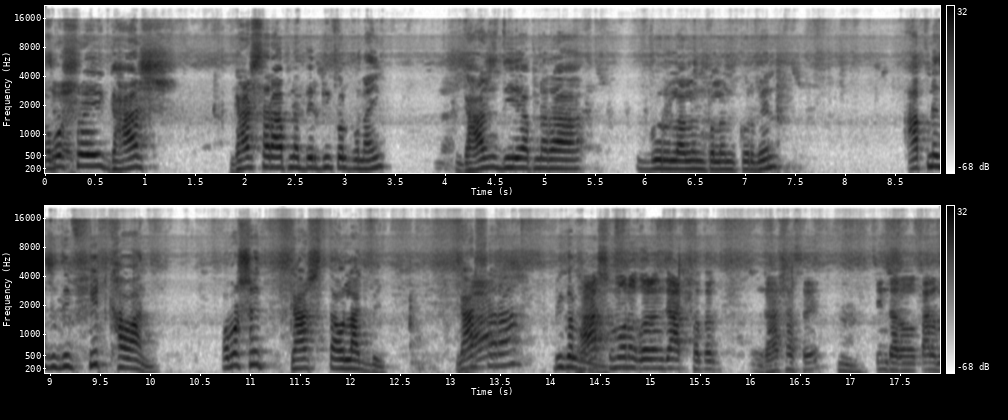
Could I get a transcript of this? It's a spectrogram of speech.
অবশ্যই ঘাস ঘাস ছাড়া আপনাদের বিকল্প নাই। ঘাস দিয়ে আপনারা গরু লালন পালন করবেন। আপনি যদি ফিট খাওয়ান অবশ্যই ঘাস তাও লাগবেই। ঘাস- ছাড়া বিকল্প ঘাস মনে করেন যে আট শতক ঘাস আছে চিন্তার কারণ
